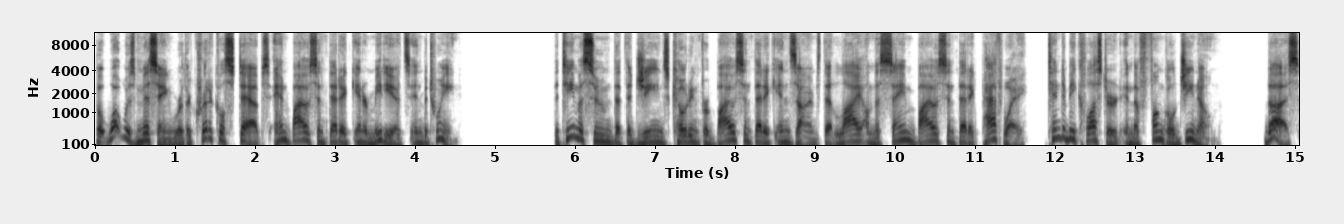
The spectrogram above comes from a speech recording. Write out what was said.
But what was missing were the critical steps and biosynthetic intermediates in between. The team assumed that the genes coding for biosynthetic enzymes that lie on the same biosynthetic pathway tend to be clustered in the fungal genome, Thus,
